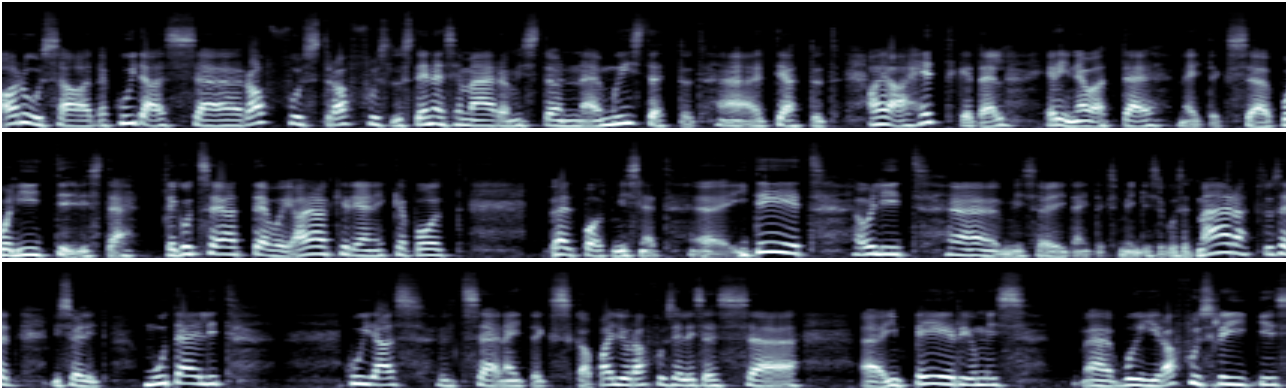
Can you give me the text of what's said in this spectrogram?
aru saada, kuidas rahvust, rahvuslust, enesemääramist on mõistetud teatud ajahetkedel erinevate näiteks poliitiliste tegutsejate või ajakirjanike poolt, ühelt poolt, mis need äh, ideed olid, äh, mis olid näiteks mingisugused määratlused, mis olid mudelid, kuidas üldse näiteks ka paljurahvuselises äh, impeeriumis või rahvusriigis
